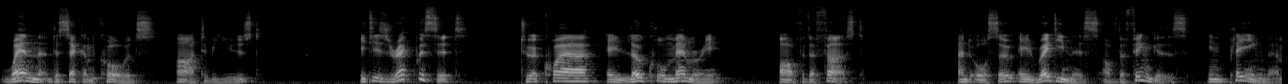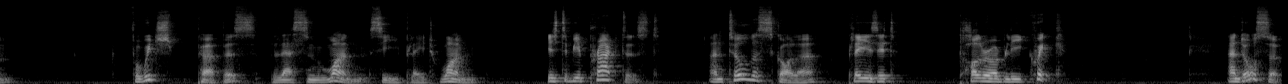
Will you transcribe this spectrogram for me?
when the second chords are to be used, it is requisite to acquire a local memory of the first, and also a readiness of the fingers in playing them, for which purpose Lesson 1, see Plate 1, is to be practiced until the scholar plays it tolerably quick. And also,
